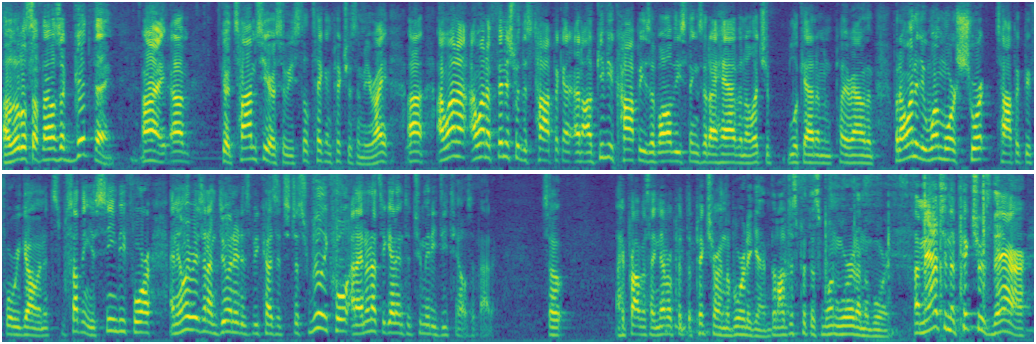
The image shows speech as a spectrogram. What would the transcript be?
a little self-knowledge is a good thing. All right, um, good. Tom's here, so he's still taking pictures of me, right? Uh, I want to I wanna finish with this topic, and, and I'll give you copies of all these things that I have, and I'll let you look at them and play around with them. But I want to do one more short topic before we go, and it's something you've seen before, and the only reason I'm doing it is because it's just really cool, and I don't have to get into too many details about it. So I promise I never put the picture on the board again, but I'll just put this one word on the board. Imagine the picture's there,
